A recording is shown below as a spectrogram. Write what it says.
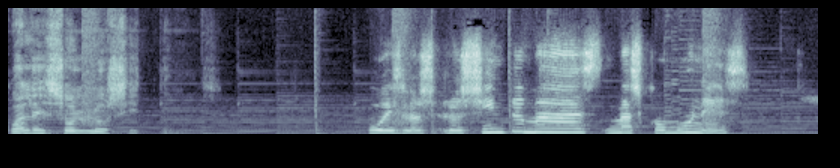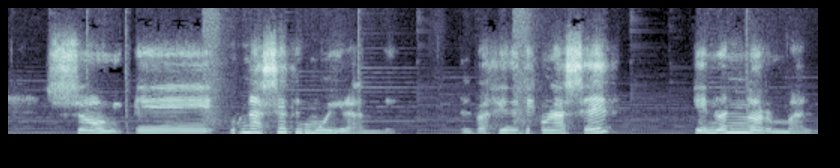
¿Cuáles son los síntomas? Pues los, síntomas más comunes son eh, una sed muy grande. El paciente tiene una sed que no es normal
